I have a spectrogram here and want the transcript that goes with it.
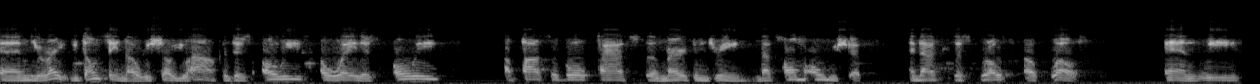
And you're right. We don't say no. We show you how because there's always a way. There's always a possible path to the American dream. And that's home ownership, and that's this growth of wealth. And we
